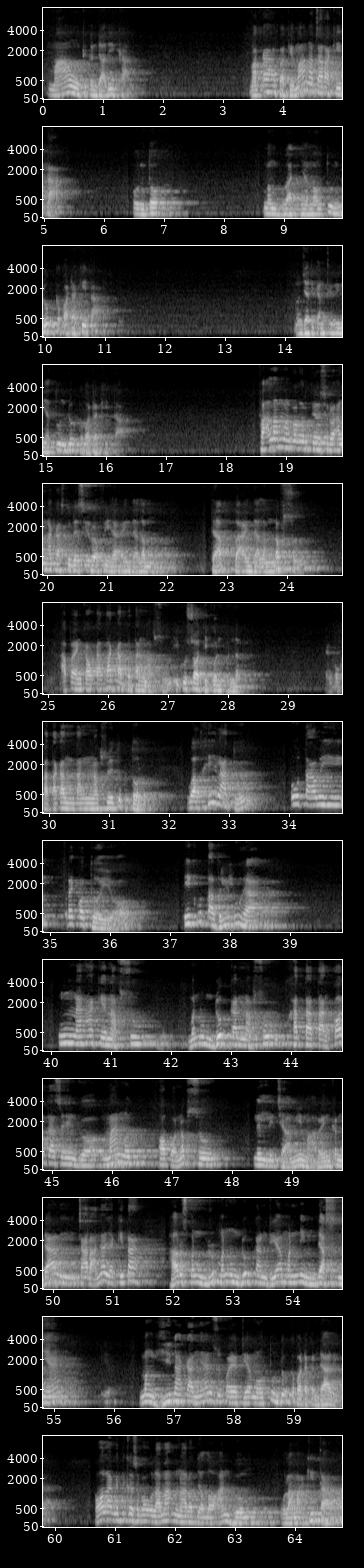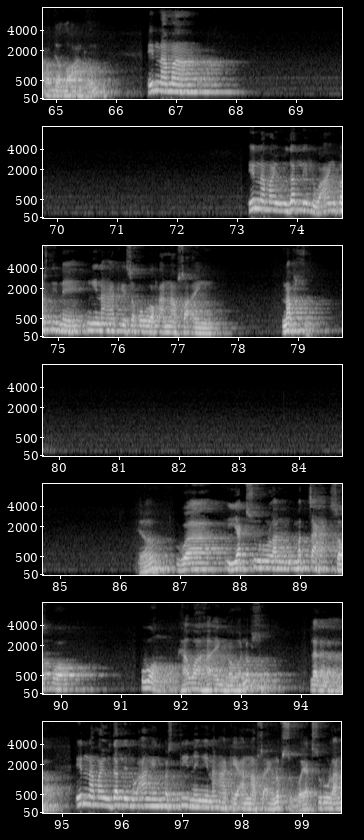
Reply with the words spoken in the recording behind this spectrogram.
mau dikendalikan. Maka bagaimana cara kita untuk membuatnya mau tunduk kepada kita? Menjadikan dirinya tunduk kepada kita. Fa'lam mangko ngerti sira annaka stude sira fiha ing dalam dabba ing dalam nafsu. Apa yang kau katakan tentang nafsu iku sodikun bener. Yang kau katakan tentang nafsu itu betul. Wal khilatu utawi rekodoyo iku tadliluha naake nafsu menundukkan nafsu hatta tangkoda sehingga manut apa nafsu lil jami maring kendali. Caranya ya kita harus menundukkan dia menindasnya menghinakannya supaya dia mau tunduk kepada kendali. Kala ketika sebuah ulama radhiyallahu anhum ulama kita radhiyallahu anhum innama Inna ma yudhallilu aing pastine nginakake sapa wong an-nafsa ing nafsu. Ya, wa yaksuru lan mecah sapa wong hawa ing hawa nafsu. La la la la. Inna ma yudhallilu angin pasti nginakake an-nafsa ing nafsu wa yaksuru lan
